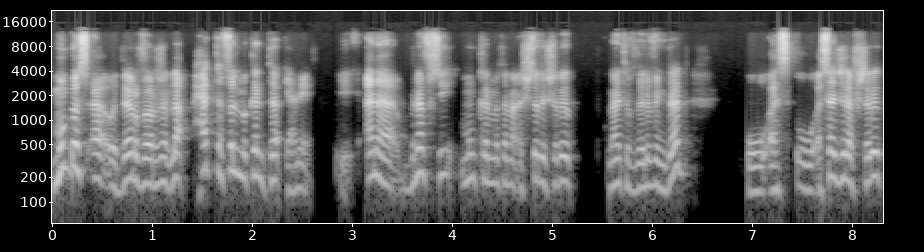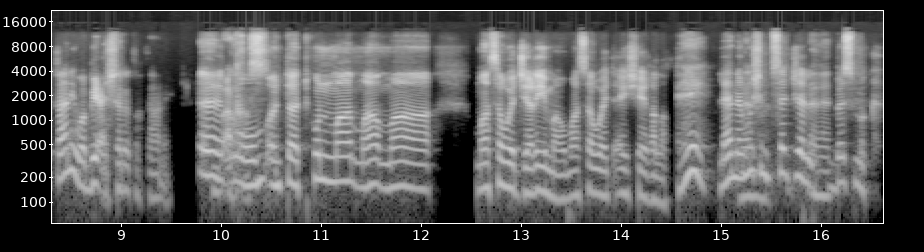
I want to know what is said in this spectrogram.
مو بس their version لا حتى فيلمك أنت يعني أنا بنفسي ممكن مثلا أشتري شريط Night of the Living Dead وأس... وأسجله في شريط ثاني وابيع الشريط الثاني إيه،. وأنت تكون ما ما ما ما سويت جريمة وما سويت أي شيء غلط. إيه لأنه مش مسجل إيه. باسمك.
